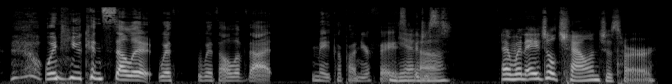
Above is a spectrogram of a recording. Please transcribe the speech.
when you can sell it with with all of that makeup on your face. Yeah. just And when Angel challenges her,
